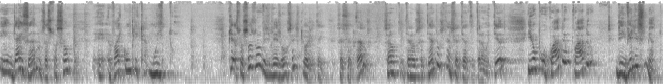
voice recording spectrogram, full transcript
em 10 anos a situação é, vai complicar muito. Porque as pessoas vão ver, vejam, vocês que hoje têm 60 anos, serão, terão 70, os têm 70 terão 80, e o, o quadro é um quadro de envelhecimento.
